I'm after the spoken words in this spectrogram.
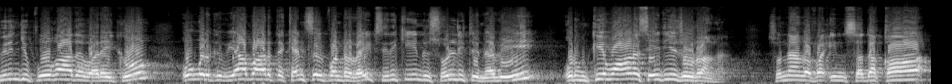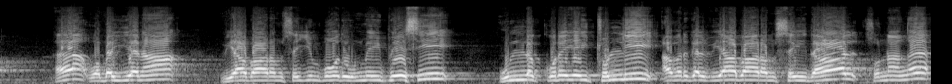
பிரிஞ்சு போகாத வரைக்கும் உங்களுக்கு வியாபாரத்தை கேன்சல் பண்ணுற ரைட்ஸ் இருக்குன்னு சொல்லிட்டு நபி ஒரு முக்கியமான செய்தியை சொல்கிறாங்க சொன்னாங்க இன் சதகா ஒபையனா வியாபாரம் செய்யும் போது உண்மை பேசி உள்ள குறையை சொல்லி அவர்கள் வியாபாரம் செய்தால் சொன்னாங்க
